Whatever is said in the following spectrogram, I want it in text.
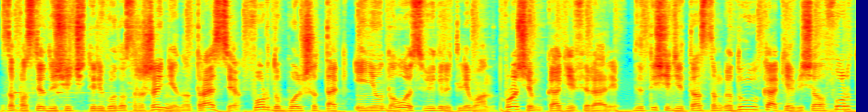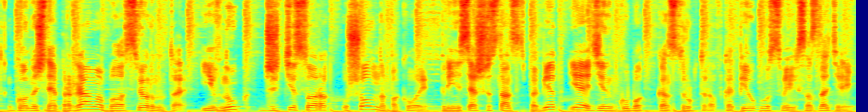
За последующие 4 года сражения на трассе Форду больше так и не удалось выиграть Лиман. Впрочем, как и Феррари. В 2019 году, как и обещал Форд, гоночная программа была свернута, и внук GT40 ушел на покой, принеся 16 побед и один кубок конструкторов в копилку своих создателей.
